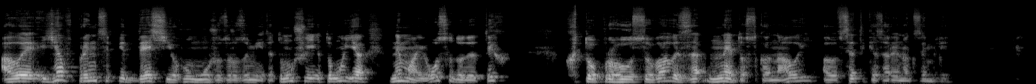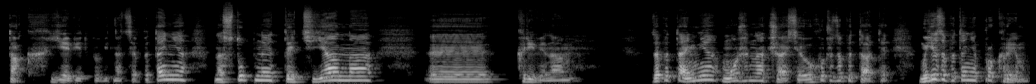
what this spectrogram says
але я, в принципі, десь його можу зрозуміти, тому що я, тому я не маю осуду до тих, хто проголосували за недосконалий, але все-таки за ринок землі. Так, є відповідь на це питання. Наступне Тетяна е, Крівіна. Запитання може на часі, але хочу запитати. Моє запитання про Крим.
